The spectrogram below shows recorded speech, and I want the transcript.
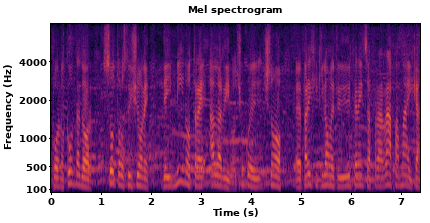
con Contador sotto lo striscione dei meno 3 all'arrivo. Ci sono eh, parecchi chilometri di differenza fra Rafa Maica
